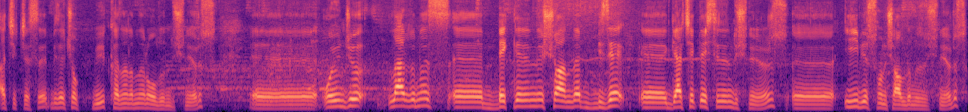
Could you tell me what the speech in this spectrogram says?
açıkçası bize çok büyük kazanımlar olduğunu düşünüyoruz. Ee, oyuncularımız e, bekleneni şu anda bize e, gerçekleştirdiğini düşünüyoruz. Ee, iyi bir sonuç aldığımızı düşünüyoruz.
